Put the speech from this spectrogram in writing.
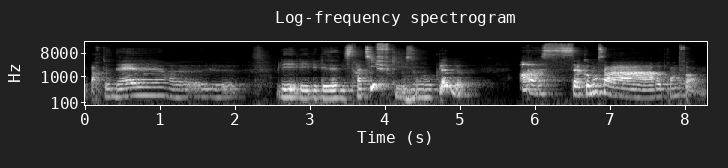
les partenaires, euh, le, les, les, les, administratifs qui mhm. sont au club, ah, ça commence à reprendre forme.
